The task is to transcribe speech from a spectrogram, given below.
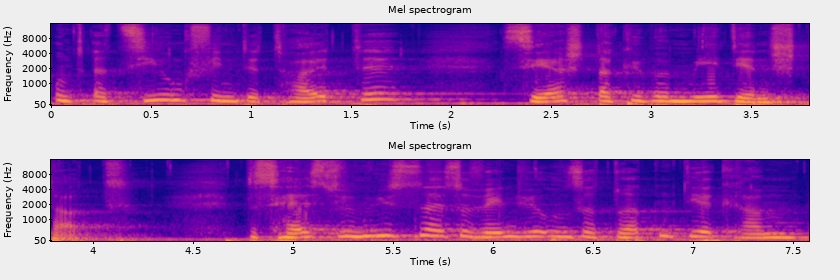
und Erziehung findet heute sehr stark über Medien statt. Das heißt, wir müssen also, wenn wir unser Tortendiagramm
